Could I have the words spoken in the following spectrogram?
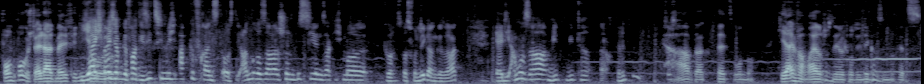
vorhin vorgestellt hat, Melfinito. Ja, ich weiß, ich habe gefragt, die sieht ziemlich abgefranst aus. Die andere sah schon ein bisschen, sag ich mal, du hast was von Lickern gesagt. Ja, die andere sah wie, wie ach, da hinten? Ja, da fällt's runter. Geh einfach weiter den Nebel, die Licker sind doch jetzt.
